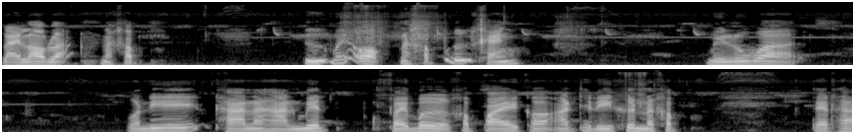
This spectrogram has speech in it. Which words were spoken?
หลายรอบแล้วนะครับอึไม่ออกนะครับอึแข็ง ไม่รู้ว่า วันนี้ทานอาหารเม็ดไฟเบอร์เข้าไปก็อาจจะดีขึ้นนะครับ แต่ถ้า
